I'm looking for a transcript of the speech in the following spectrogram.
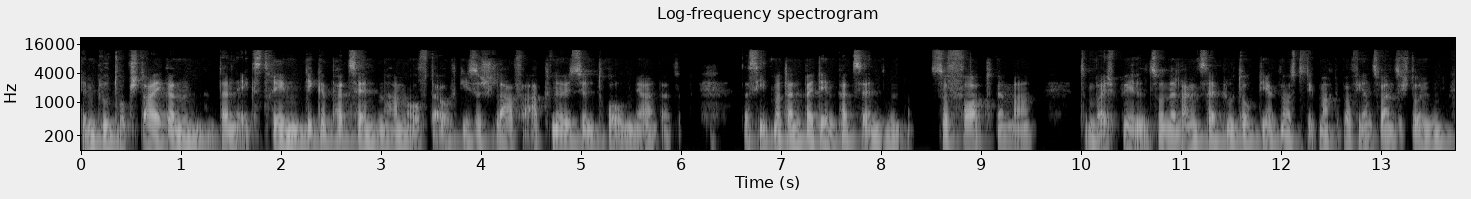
den Blutdruck steigern. Dann extrem dicke Patienten haben oft auch dieses Schlafapnoe-Syndrom. Ja, das, das sieht man dann bei den Patienten sofort, wenn man zum Beispiel so eine Langzeitblutdruckdiagnostik macht über 24 Stunden,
